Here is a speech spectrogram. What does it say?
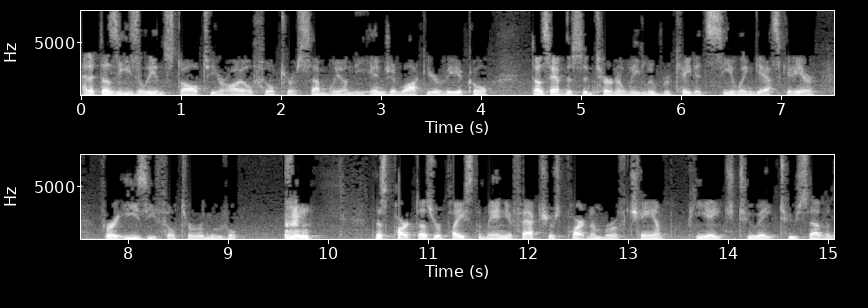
and it does easily install to your oil filter assembly on the engine block of your vehicle. It does have this internally lubricated sealing gasket here for easy filter removal. this part does replace the manufacturer's part number of CHAMP PH2827,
